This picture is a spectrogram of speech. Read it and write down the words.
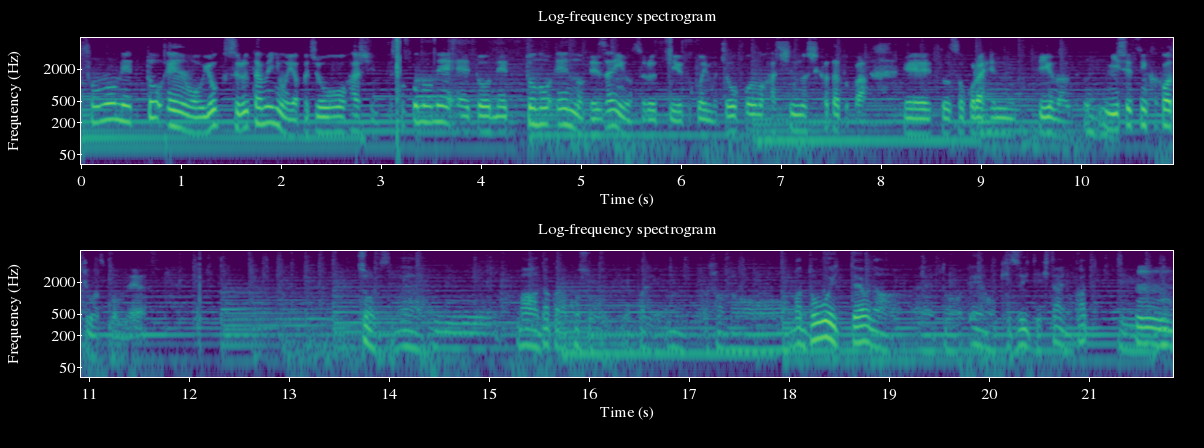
そのネット円を良くするためにもやっぱ情報発信って、そこのね、えっ、と、ネットの円のデザインをするっていうところにも情報の発信の仕方とか、えっ、と、そこら辺っていうのは密接に関わってますもんね。そうですね。うまあだからこそやっぱり、うんそのまあ、どういったような、えー、と縁を築いていきたいのかっていう部分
